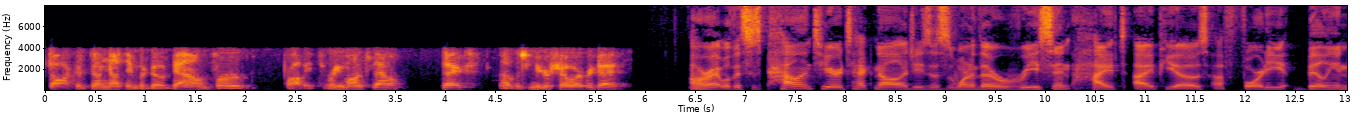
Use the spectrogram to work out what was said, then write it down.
stock has done nothing but go down for probably three months now. Thanks. I listen to your show every day. All right. Well, this is Palantir Technologies. This is one of the recent hyped IPOs, a $40 billion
